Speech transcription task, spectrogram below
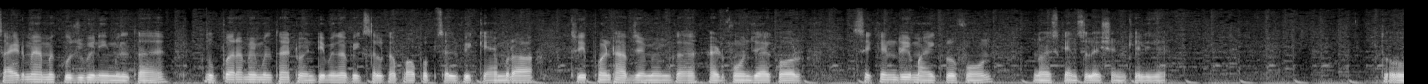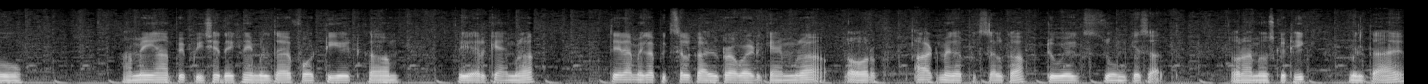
साइड में हमें कुछ भी नहीं मिलता है। ऊपर हमें मिलता है 20 मेगापिक्सल का popup selfie camera three point half M का हेडफोन जैक और सेकेंडरी माइक्रोफोन नॉइस कैंसलेशन के लिए। तो हमें यहाँ पे पीछे देखने मिलता है 48 का रियर कैमरा 13 मेगापिक्सल का अल्ट्रा वाइड कैमरा और 8 मेगापिक्सल का 2x जूम के साथ। और हमें उसके ठीक मिलता है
